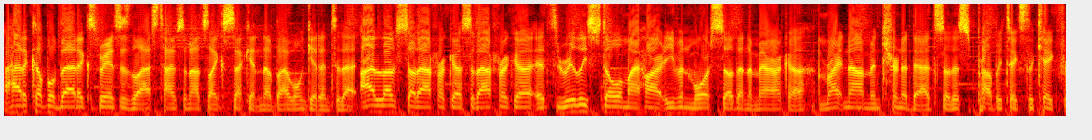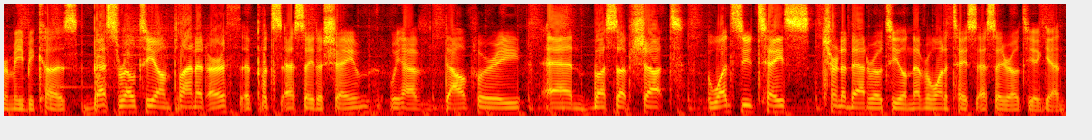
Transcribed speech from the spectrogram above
I had a couple bad experiences the last time, so now it's like second, no, but I won't get into that. I love South Africa. South Africa, it's really stolen my heart, even more so than America. Right now, I'm in Trinidad, so this probably takes the cake for me because best roti on planet Earth. It puts SA to shame. We have Dalpuri and Bus Up Shut. Once you taste Trinidad roti, you'll never want to taste SA roti again.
